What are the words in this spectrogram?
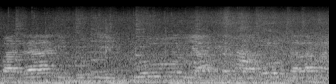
Kepada ibu-ibu yang termasuk dalam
